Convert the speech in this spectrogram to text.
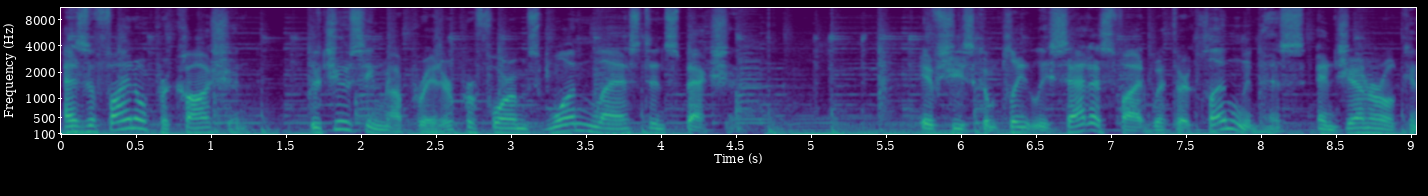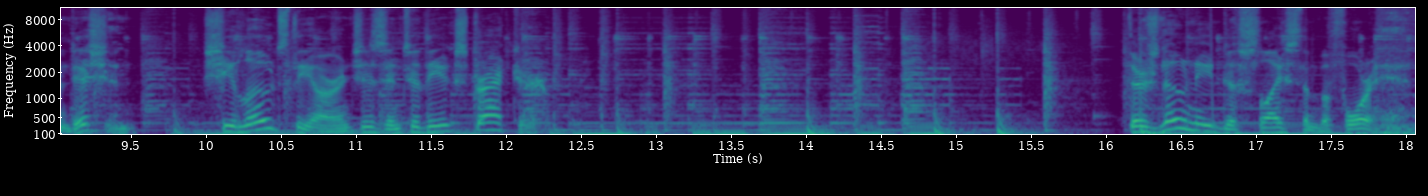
As a final precaution, the juicing operator performs one last inspection. If she's completely satisfied with their cleanliness and general condition, she loads the oranges into the extractor. There's no need to slice them beforehand.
